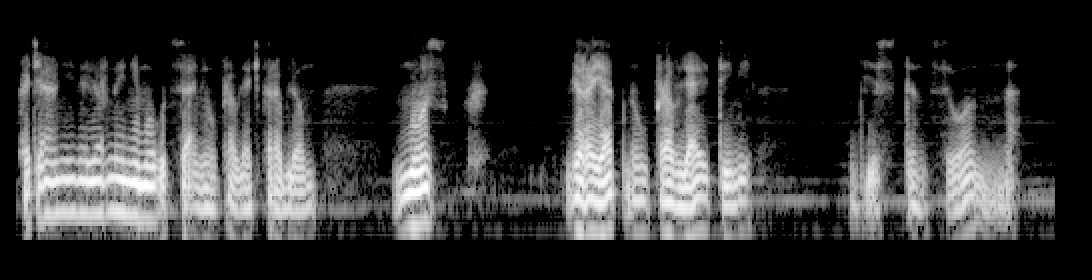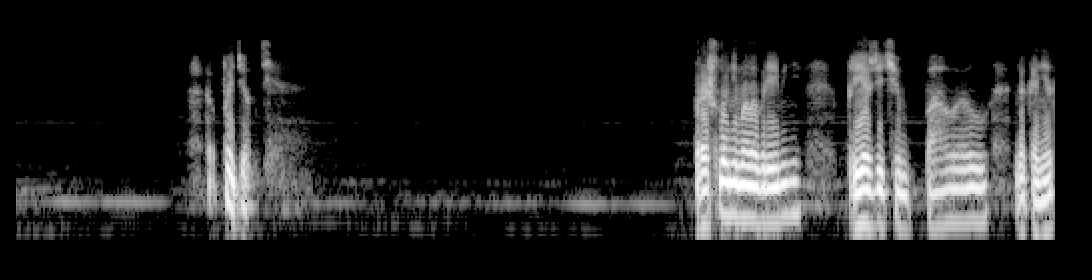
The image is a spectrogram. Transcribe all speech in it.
Хотя они, наверное, не могут сами управлять кораблем. Мозг, вероятно, управляет ими дистанционно. Пойдемте. Прошло немало времени, прежде чем Пауэлл, наконец,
